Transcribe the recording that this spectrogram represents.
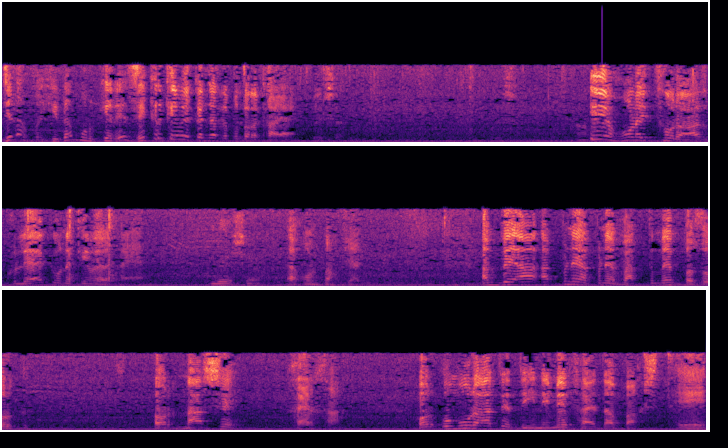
جڑا وحی دا منکر ہے ذکر کیویں کنجر دے پتر رکھایا ہے یہ ہوں اتوں راز کھلیا کہ انہیں کیویں رکھایا ہے ہوں پہنچا جی انبیاء اپنے اپنے وقت میں بزرگ اور ناشے خیر خان اور امورات دینی میں فائدہ بخش تھے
